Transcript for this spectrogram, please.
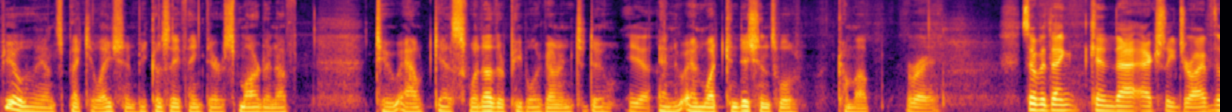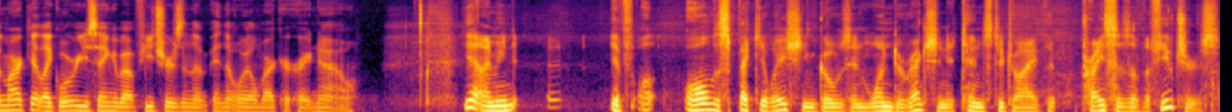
purely on speculation because they think they're smart enough to outguess what other people are going to do yeah, and and what conditions will come up. right. So, but then can that actually drive the market? Like, what were you saying about futures in the in the oil market right now? Yeah, I mean, if all, all the speculation goes in one direction, it tends to drive the prices of the futures.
